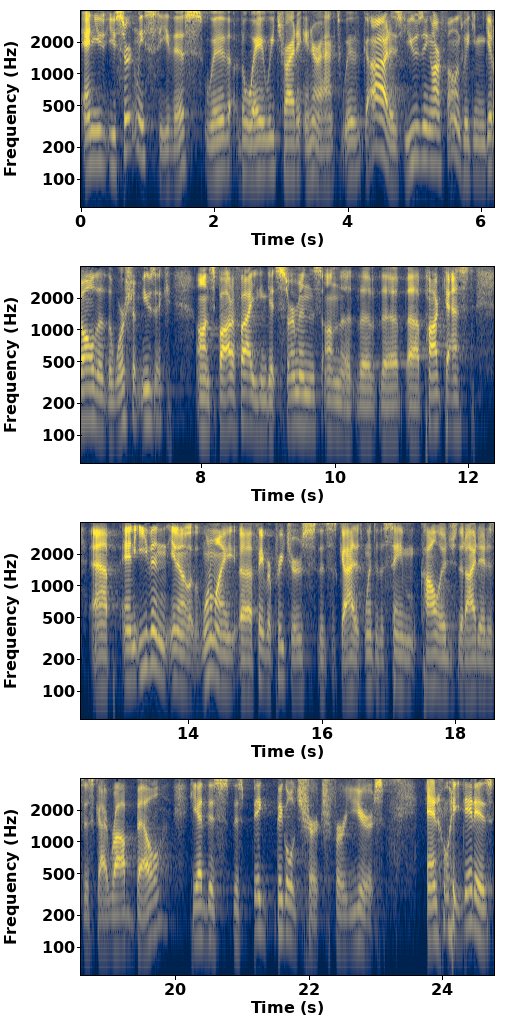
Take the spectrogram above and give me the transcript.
And you, you certainly see this with the way we try to interact with God is using our phones. We can get all the, the worship music on Spotify. You can get sermons on the, the, the uh, podcast app. And even, you know, one of my uh, favorite preachers, this guy that went to the same college that I did, is this guy, Rob Bell. He had this, this big, big old church for years. And what he did is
